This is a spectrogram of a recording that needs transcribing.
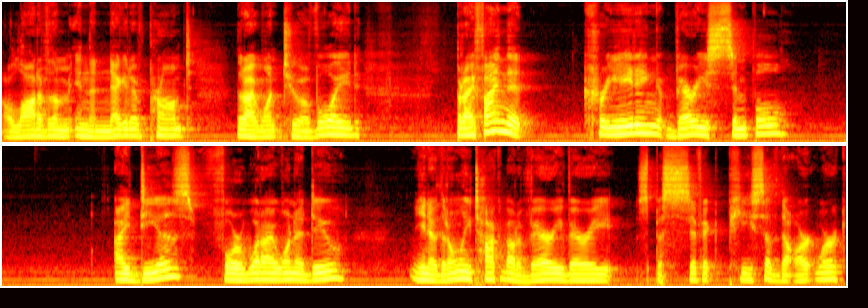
a lot of them in the negative prompt that I want to avoid. But I find that creating very simple ideas for what I want to do, you know, that only talk about a very, very specific piece of the artwork,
